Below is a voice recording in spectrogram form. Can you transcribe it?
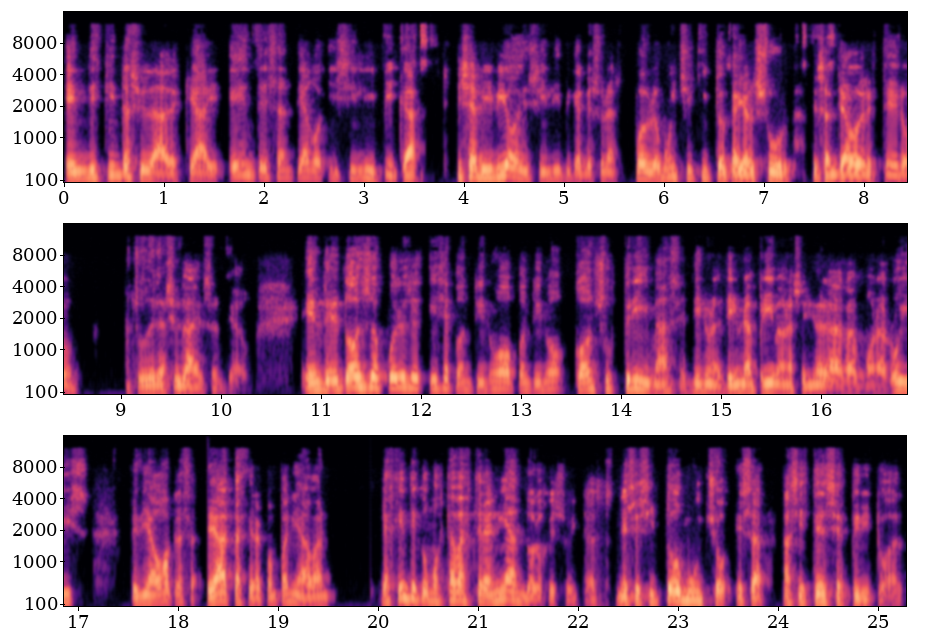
en distintas ciudades que hay entre Santiago y Silípica. Ella vivió en Silípica, que es un pueblo muy chiquito que hay al sur de Santiago del Estero, al sur de la ciudad de Santiago. Entre todos esos pueblos, ella continuó, continuó con sus primas. Tiene una, tenía una prima, una señora Ramona Ruiz, tenía otras beatas que la acompañaban. La gente, como estaba extrañando a los jesuitas, necesitó mucho esa asistencia espiritual.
